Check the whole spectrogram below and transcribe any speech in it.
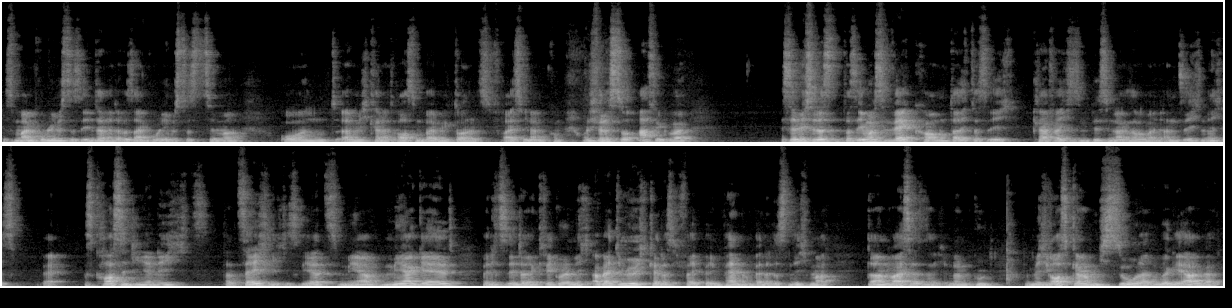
das mein Problem ist das Internet, aber sein Problem ist das Zimmer. Und ähm, ich kann da draußen bei McDonalds freies WLAN kommen. Und ich finde es so affig, weil es ist ja nicht so, dass, dass irgendwas wegkommt, dadurch, dass ich, klar, vielleicht ist es ein bisschen langsamer, aber an sich nicht. Es, äh, es kostet ihn ja nichts. Tatsächlich ist jetzt mehr, mehr Geld, wenn ich das Internet kriege oder nicht. Aber er hat die Möglichkeit, dass ich vielleicht bei ihm penne. Und wenn er das nicht macht, dann weiß er es nicht. Und dann gut, dann bin ich rausgegangen und mich so darüber geärgert.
